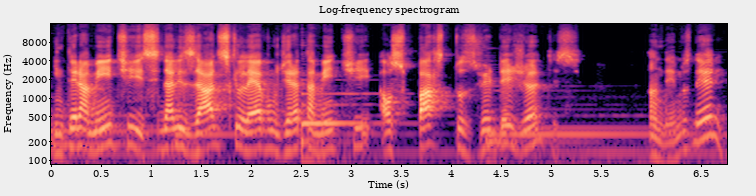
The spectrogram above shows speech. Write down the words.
inteiramente sinalizados que levam diretamente aos pastos verdejantes. Andemos nele.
